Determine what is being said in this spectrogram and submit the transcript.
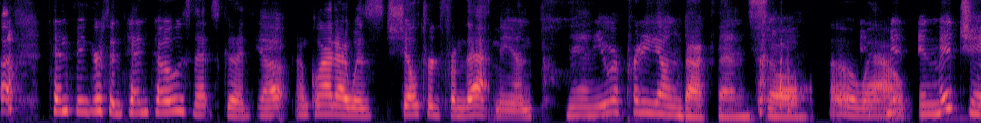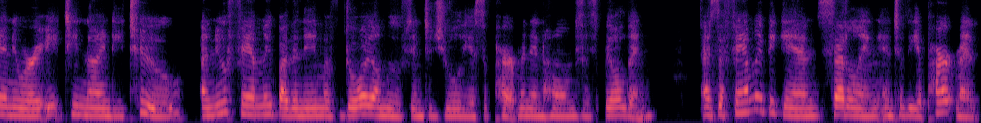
10 fingers and 10 toes. That's good. Yep. I'm glad I was sheltered from that, man. Man, you were pretty young back then. So, oh, wow. In mid January 1892, a new family by the name of Doyle moved into Julia's apartment in Holmes's building. As the family began settling into the apartment,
